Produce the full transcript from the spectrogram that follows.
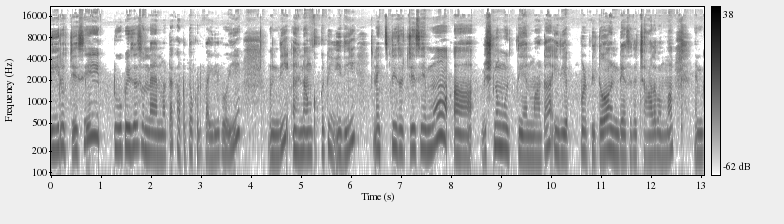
డీర్ వచ్చేసి టూ పీసెస్ ఉన్నాయన్నమాట. కాకపోతే ఒకటి పగిలిపోయి ఉంది. అండ్ ఇంకొకటి ఇది. నెక్స్ట్ ఇది వచ్చేసేమో విష్ణుమూర్తి అనమాట ఇది ఎప్పటిదో అండి అసలు చాలా బొమ్మ. అండ్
